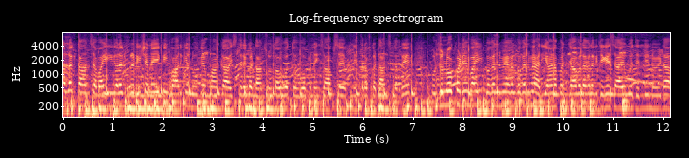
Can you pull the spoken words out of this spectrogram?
अलग डांस है भाई, अलग ट्रेडिशन है। ये कहीं बाहर के लोग हैं, वहाँ का इस तरह का डांस होता होगा तो वो अपने हिसाब से अपनी तरफ़ का डांस कर रहे हैं। और जो लोग खड़े हैं भाई, बगल में अगल बगल में, हरियाणा, पंजाब अलग अलग जगह से आए हुए, दिल्ली, नोएडा,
